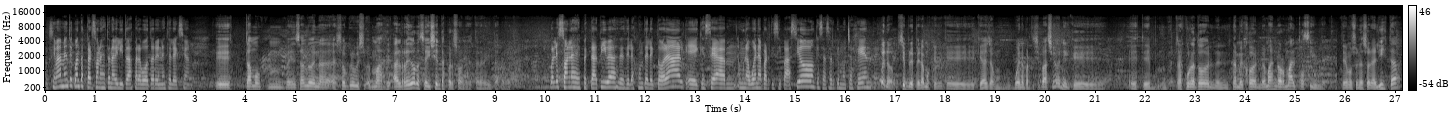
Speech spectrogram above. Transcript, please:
¿Aproximadamente cuántas personas están habilitadas para votar en esta elección? Eh, estamos mm, pensando en, yo creo que más, alrededor de 600 personas están habilitadas para votar. ¿Cuáles son las expectativas desde la Junta Electoral? Eh, que sea mm, una buena participación, que se acerque mucha gente. Bueno, siempre esperamos que, haya una buena participación y que este, transcurra todo lo, mejor, lo más normal posible. Tenemos una sola lista,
